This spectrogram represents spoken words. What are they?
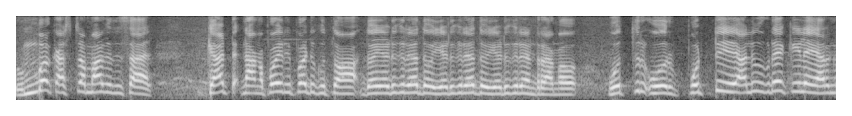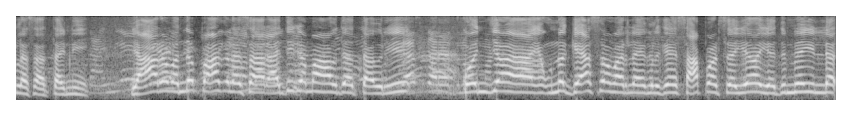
ரொம்ப கஷ்டமாகுது சார். கேட்ட நாங்கள் போய் ரிப்போர்ட்டு கொடுத்தோம் இதோ எடுக்கிறேன் இதோ எடுக்கிறேன் இதோ எடுக்கிறேன்றாங்க. ஒத்து ஒரு பொட்டு அளவு கூட கீழே இறங்கல சார் தண்ணி. யாரும் வந்து பார்க்கல சார் அதிகமாக ஆகுதா தவிர கொஞ்சம் இன்னும் கேஸும் வரல எங்களுக்கு சாப்பாடு செய்ய எதுவுமே இல்லை.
